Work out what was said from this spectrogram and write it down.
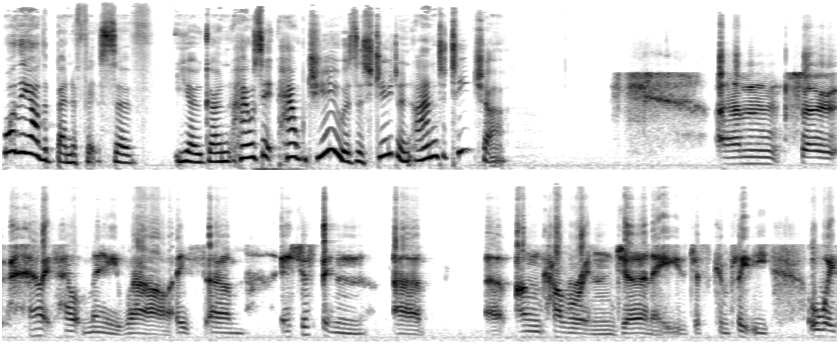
What are the other benefits of yoga, and how has it helped you as a student and a teacher? Um, so how it's helped me? Wow, it's um, it's just been uh, uh, uncovering journeys, just completely, always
